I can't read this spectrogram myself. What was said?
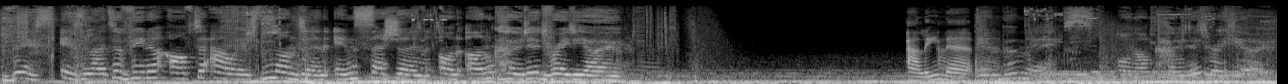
This is La Divina After Hours, London in session on Uncoded Radio. Alinep. In the mix on Uncoded Radio.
